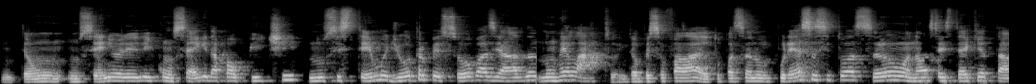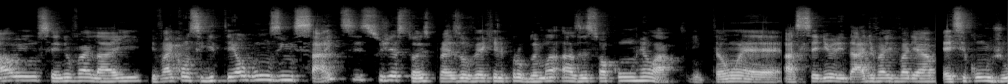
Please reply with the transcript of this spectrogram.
Então, um sênior ele consegue dar palpite no sistema de outra pessoa baseada num relato. Então, a pessoa fala: ah, eu tô passando por essa situação, a nossa stack é tal, e um sênior vai lá e, e vai conseguir ter alguns insights e sugestões para resolver aquele problema, às vezes só com um relato. Então, é, a senioridade vai variar esse conjunto,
